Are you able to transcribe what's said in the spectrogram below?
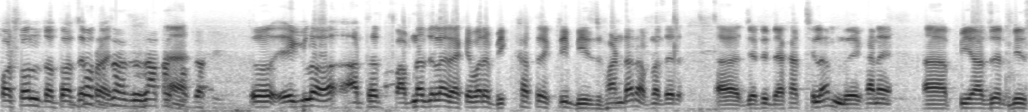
ফসল যত আছে প্রায়। হ্যাঁ। তো এগুলো অর্থাৎ পাবনা জেলার একেবারে বিখ্যাত একটি বীজ ভান্ডার আপনাদের আহ, যেটি দেখাচ্ছিলাম। যে এখানে পেঁয়াজের বীজ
